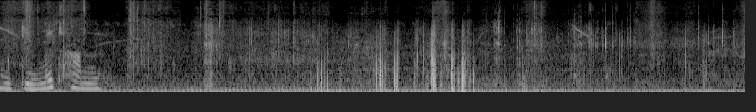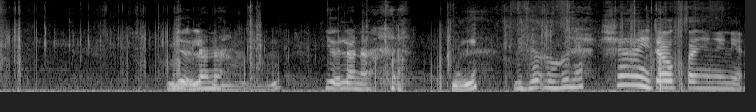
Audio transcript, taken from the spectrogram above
มันกินไม่ทัน เยอะแล้วนะ เยอะแล้วนะหนีนี่เยอะรู้ด้วยเนี่ยใช่จะเอาไปยังไงเนี่ย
